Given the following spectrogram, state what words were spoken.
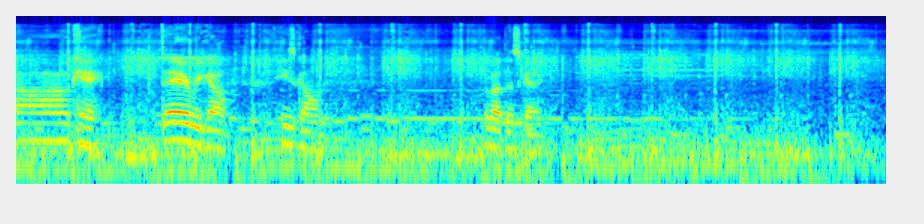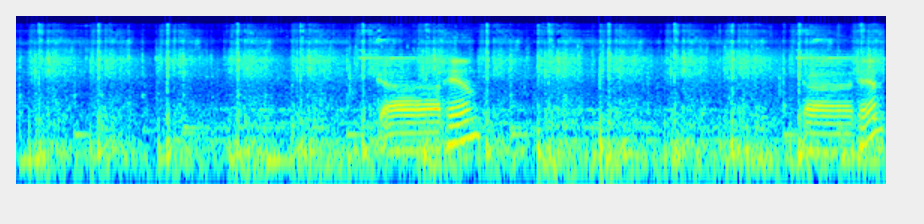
Okay. There we go. He's gone. What about this guy? Got him. Uh, Got him.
